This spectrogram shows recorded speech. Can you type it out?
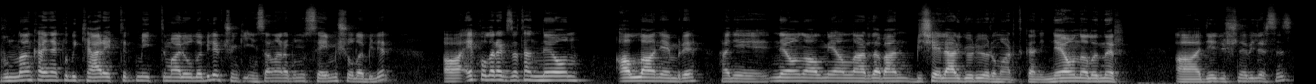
bundan kaynaklı bir kar ettirme ihtimali olabilir. Çünkü insanlar bunu sevmiş olabilir. Aa, ek olarak zaten Neon Allah'ın emri. Hani Neon almayanlarda ben bir şeyler görüyorum artık. Hani Neon alınır aa, diye düşünebilirsiniz.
